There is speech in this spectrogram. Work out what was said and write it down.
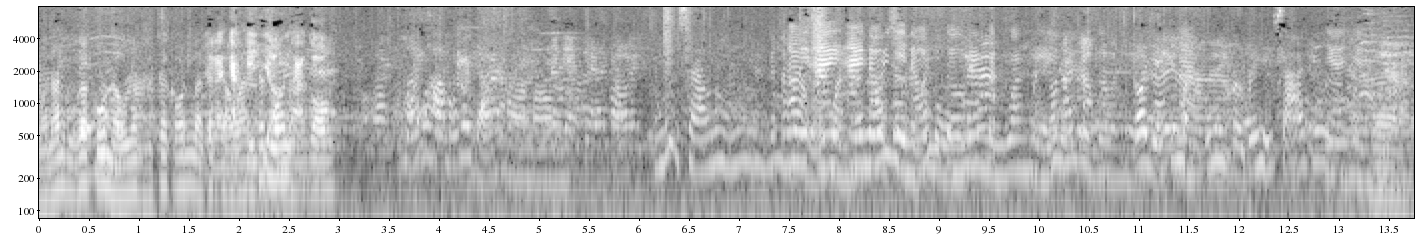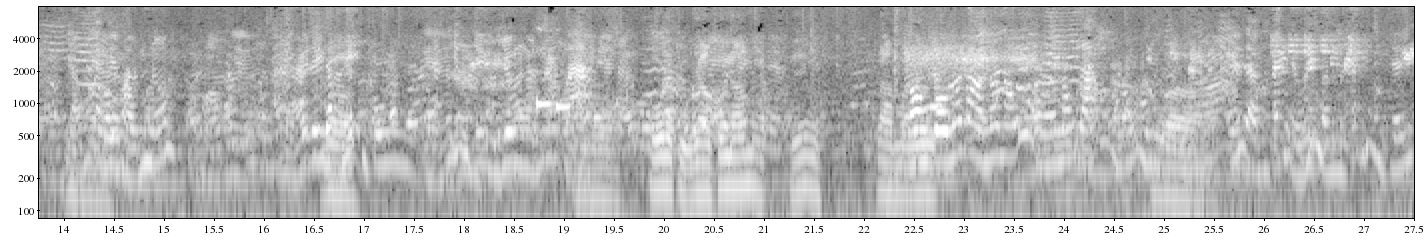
món ăn của các cô nấu là các con là các cháu ăn rất ngon. hả cô? Không có không có giận mà mà không biết sao nó nó thôi ai ai nói gì nói cô ha mình quan hệ nói gì cô có vậy chứ mình cũng từ bi hỷ xã chứ dạ dạ giận có đi bệnh nữa đi dắt nhất chi dân dân mình đã ờ. cô là chủ nhà phương nam thế mà làm mà con cô nó nó nó nấu nó nấu đá nấu như và ý là người ta chửi mình mình chắc gì chi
